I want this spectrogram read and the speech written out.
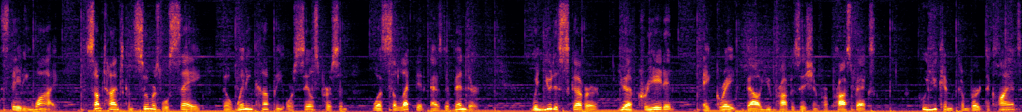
stating why. Sometimes consumers will say the winning company or salesperson was selected as the vendor. When you discover you have created a great value proposition for prospects who you can convert to clients,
